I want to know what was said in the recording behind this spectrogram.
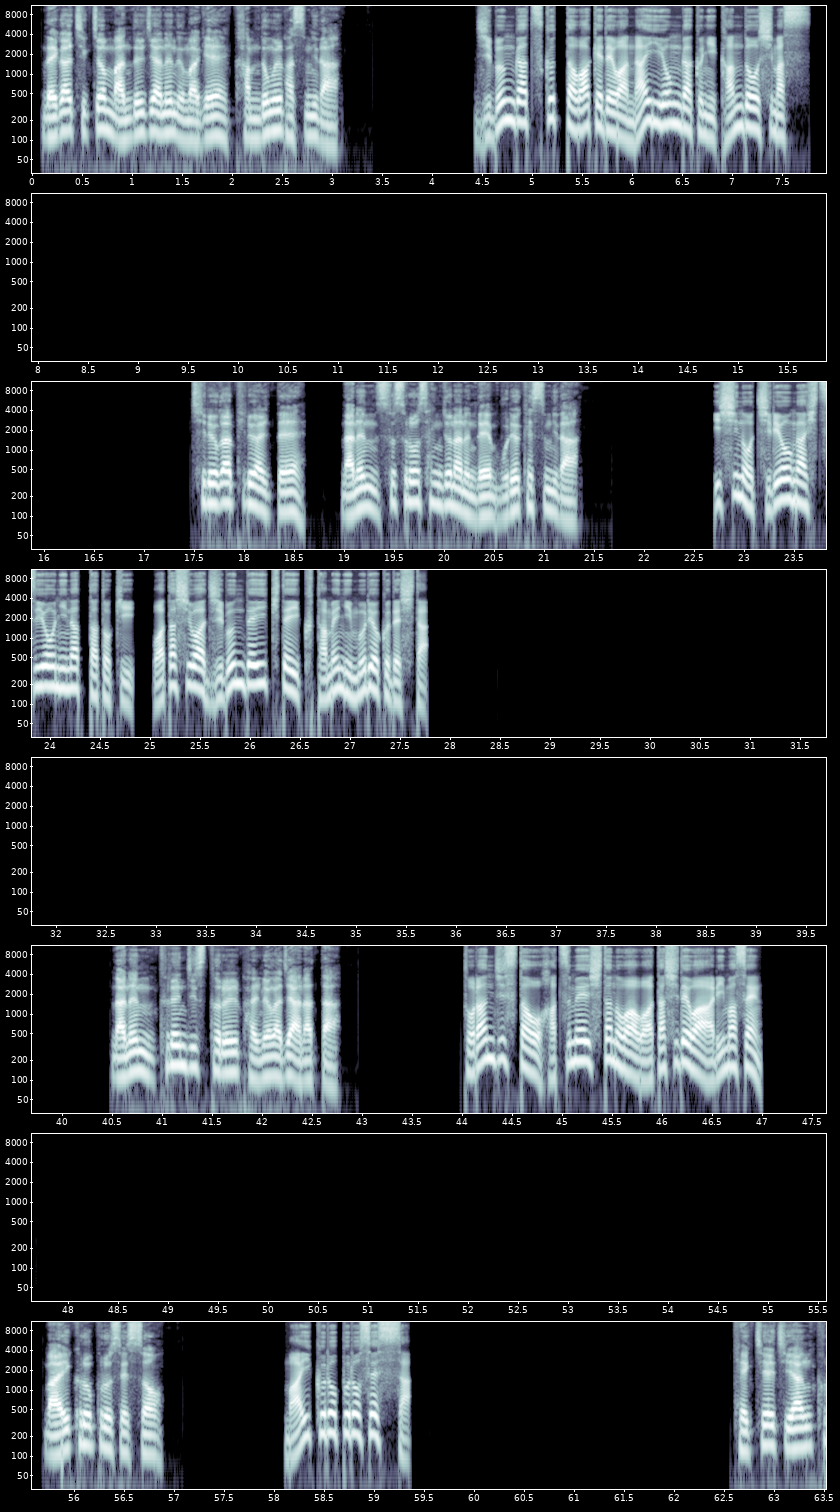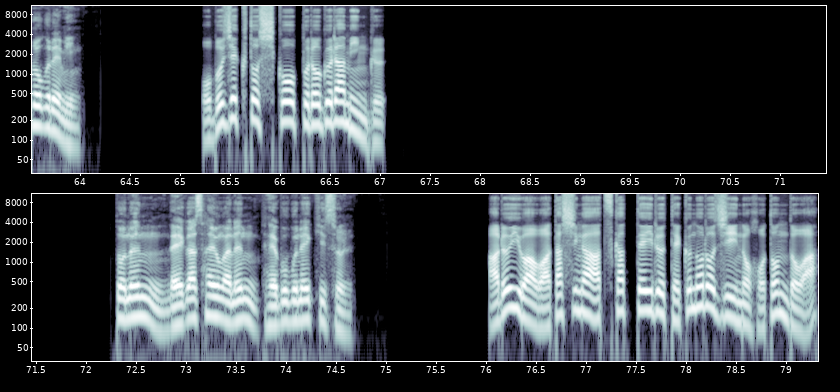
내가 직접 만들지 않은 음악에 감동을 받습니다. 自分が作ったわけではない音楽に感動します。 치료가 필요할 때 나는 스스로 생존하는 데 무력했습니다. 医師の治療が必要になったとき、私は自分で生きていくために無力でした。 나는 트랜지스터를 발명하지 않았다. トランジスタを発明したのは私ではありません。 마이크로 프로세서, マイクロプロセッサ、 객체 지향 프로그래밍, オブジェクト指向プログラミング、 또는 내가 사용하는 대부분의 기술, あるいは私が扱っているテクノロジーのほとんどは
